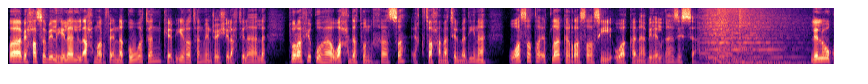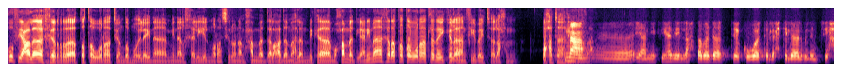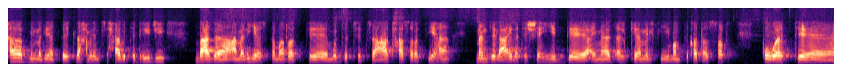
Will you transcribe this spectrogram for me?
وبحسب الهلال الأحمر فإن قوة كبيرة من جيش الاحتلال ترافقها وحدة خاصة اقتحمت المدينة وسط إطلاق الرصاص وقنابل الغاز السام للوقوف على آخر التطورات ينضم إلينا من الخليل مراسلنا محمد العدم. أهلا بك محمد. يعني ما آخر التطورات لديك الآن في بيت لحم وحتى هذه نعم يعني في هذه اللحظة بدأت قوات الاحتلال بالانسحاب من مدينة بيت لحم الانسحاب التدريجي بعد عملية استمرت مدة ست ساعات حاصرت فيها منزل عائلة الشهيد عماد الكامل في منطقة الصف. قوات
